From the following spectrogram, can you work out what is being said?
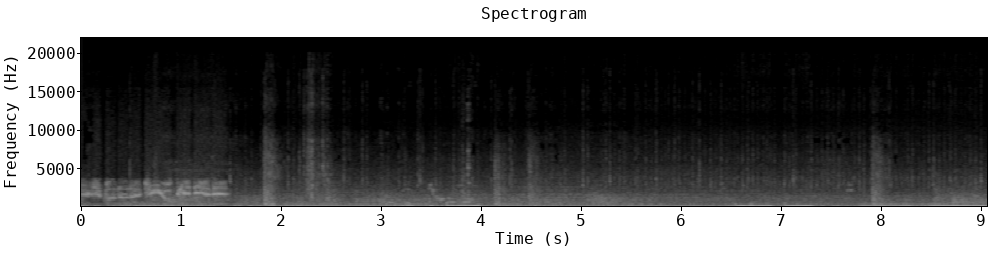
Düşman aracı yok edildi. Evet konum. Şimdi bakalım. Şöyle bakayım.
